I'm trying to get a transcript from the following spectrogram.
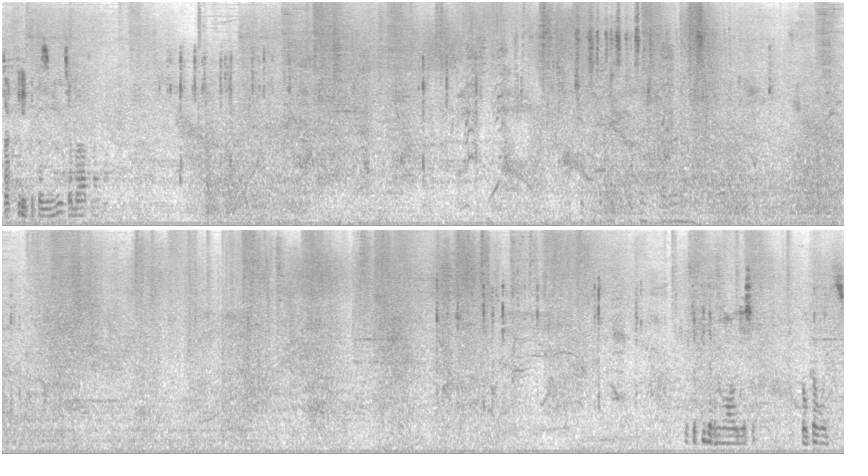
Так, трепета заменить обратно. Чё-то 130% проблем не собрали. Это пидор меня улешит. Полководец.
